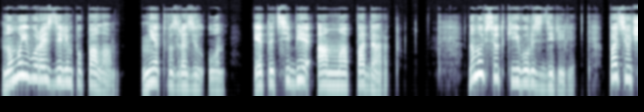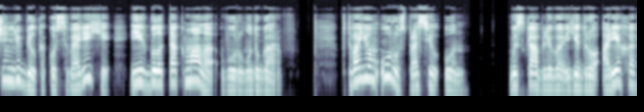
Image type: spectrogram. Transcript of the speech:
но мы его разделим пополам». «Нет», — возразил он, — «это тебе, Амма, подарок». Но мы все-таки его разделили. Пати очень любил кокосовые орехи, и их было так мало в Уру Мудугаров. «В твоем Уру?» — спросил он, выскабливая ядро ореха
